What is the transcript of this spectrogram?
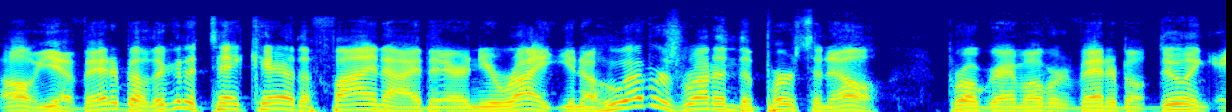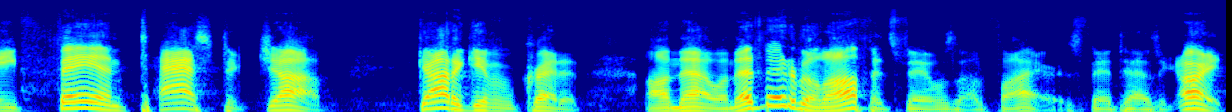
Oh yeah, Vanderbilt. They're going to take care of the fine eye there, and you're right. You know, whoever's running the personnel program over at Vanderbilt doing a fantastic job. Got to give them credit on that one. That Vanderbilt offense, man, was on fire. It's fantastic. All right,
